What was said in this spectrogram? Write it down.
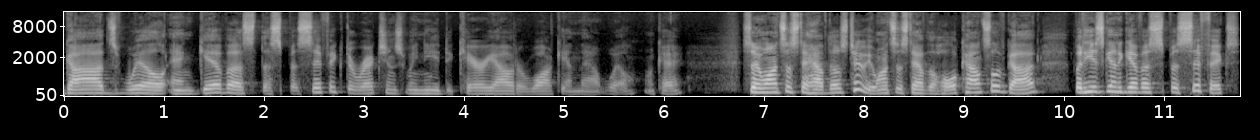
God's will and give us the specific directions we need to carry out or walk in that will. Okay? So he wants us to have those too. He wants us to have the whole counsel of God, but he's going to give us specifics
